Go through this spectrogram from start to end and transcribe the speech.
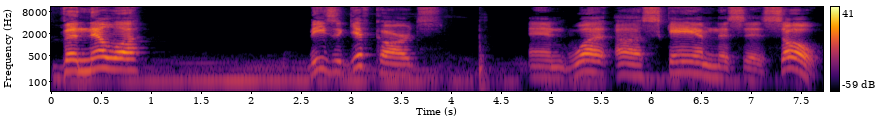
vanilla Visa gift cards and what a scam this is. So,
